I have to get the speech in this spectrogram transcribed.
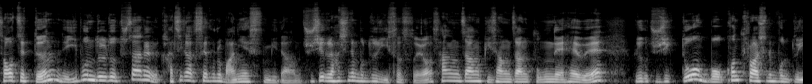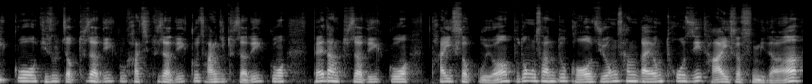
자, 어쨌든 이분들도 투자를 가지각색으로 많이 했습니다. 주식을 하시는 분들이 있었어요. 상장, 비상장, 국내, 해외. 그리고 주식도 뭐 컨트롤 하시는 분도 있고, 기술적 투자도 있고, 가치 투자도 있고, 장기 투자도 있고, 배당 투자도 있고, 다 있었고요. 부동산도 거주용, 상가용, 토지 다 있었습니다.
